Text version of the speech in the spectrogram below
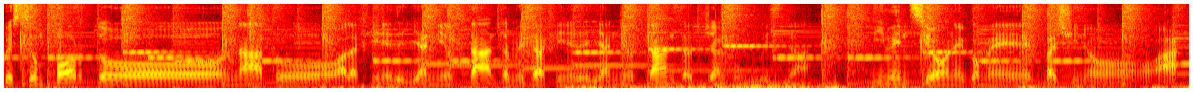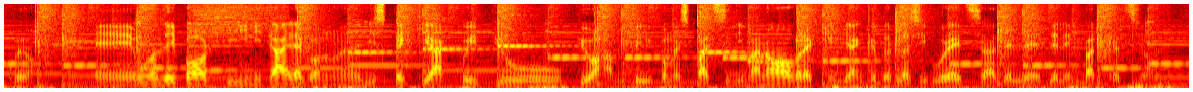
Questo è un porto nato alla fine degli anni 80, a metà fine degli anni 80, già con questa dimensione come bacino acqueo è uno dei porti in Italia con gli specchi acquei più, più ampi come spazi di manovra e quindi anche per la sicurezza delle, delle imbarcazioni.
